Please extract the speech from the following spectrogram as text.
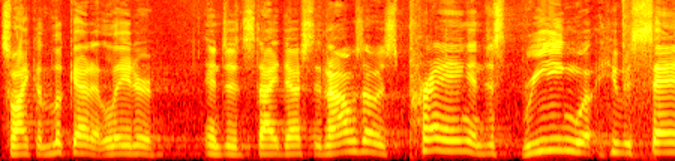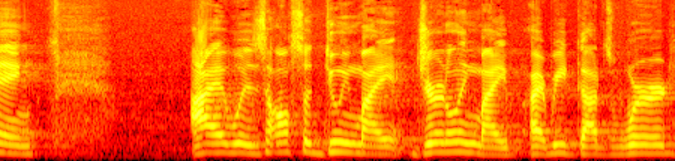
so I could look at it later and just digest it. And as I was praying and just reading what he was saying, I was also doing my journaling. My, I read God's word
